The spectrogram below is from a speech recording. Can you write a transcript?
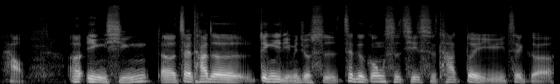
好，呃，隐形呃，在它的定义里面，就是这个公司其实它对于这个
